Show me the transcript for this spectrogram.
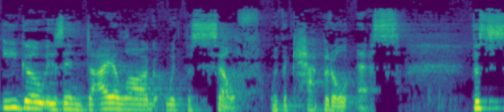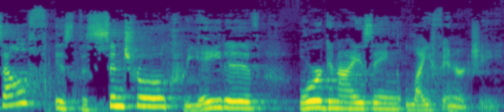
ego is in dialogue with the self, with a capital S. The self is the central, creative, organizing life energy.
